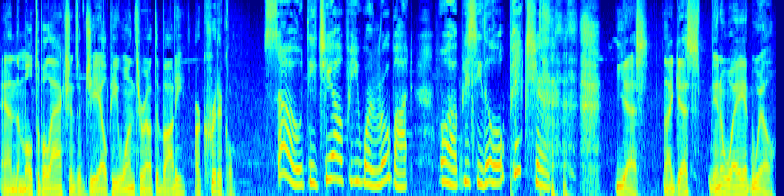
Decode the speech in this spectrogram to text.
and the multiple actions of GLP 1 throughout the body are critical. So, the GLP 1 robot will help you see the whole picture. Yes, I guess in a way it will.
